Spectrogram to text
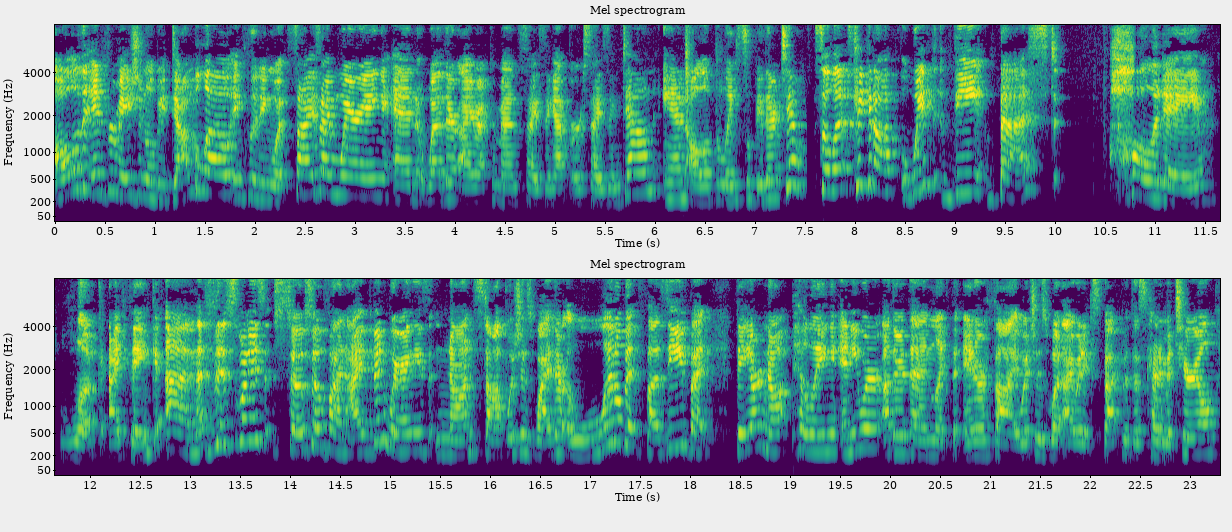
All of the information will be down below, including what size I'm wearing and whether I recommend sizing up or sizing down, and all of the links will be there too. So let's kick it off with the best holiday look, I think. Um, this one is so, so fun. I've been wearing these non-stop, which is why they're a little bit fuzzy, but they are not pilling anywhere other than like the inner thigh, which is what I would expect with this kind of material.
